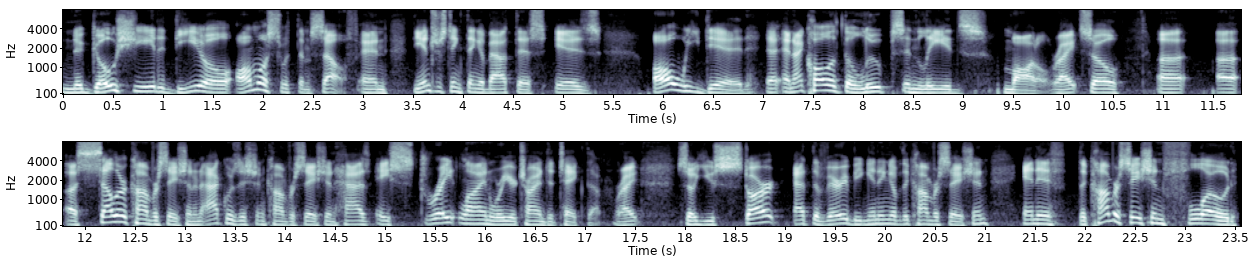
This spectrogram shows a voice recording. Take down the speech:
negotiate a deal almost with themselves. And the interesting thing about this is all we did, and I call it the loops and leads model, right? So uh, a, a, seller conversation, an acquisition conversation has a straight line where you're trying to take them, right? So you start at the very beginning of the conversation, and if the conversation flowed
